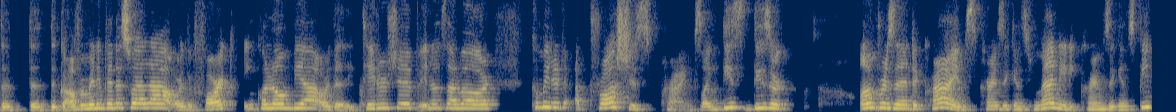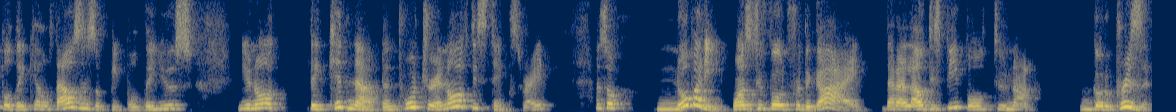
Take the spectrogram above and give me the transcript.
the the, the government in Venezuela or the FARC in Colombia or the dictatorship in El Salvador committed atrocious crimes. Like these these are unprecedented crimes, crimes against humanity, crimes against people. They kill thousands of people. They use, you know, they kidnapped and torture and all of these things, right? And so nobody wants to vote for the guy that allowed these people to not go to prison.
